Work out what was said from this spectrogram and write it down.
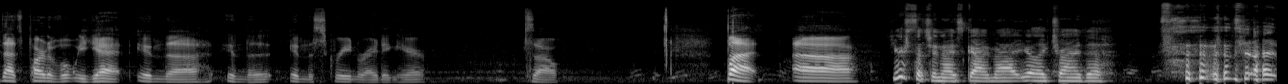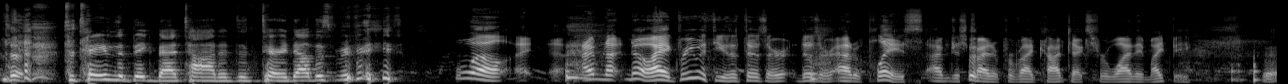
that's part of what we get in the in the in the screenwriting here. So, but uh, You're such a nice guy, Matt. You're like trying to trying to, to tame the big bad Todd and to tearing down this movie. Well, I, I'm not. No, I agree with you that those are those are out of place. I'm just trying to provide context for why they might be. Yeah.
